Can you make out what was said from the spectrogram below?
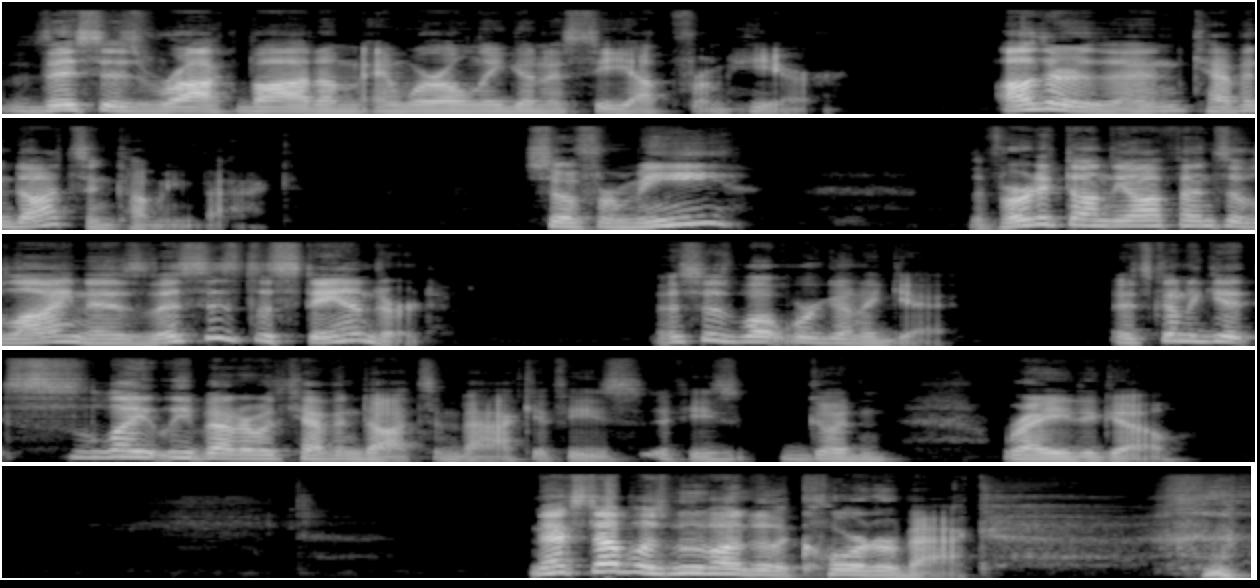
this is rock bottom and we're only going to see up from here, other than Kevin Dotson coming back. So for me, the verdict on the offensive line is this is the standard. This is what we're going to get. It's going to get slightly better with Kevin Dotson back if he's if he's good and ready to go. Next up, let's move on to the quarterback.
